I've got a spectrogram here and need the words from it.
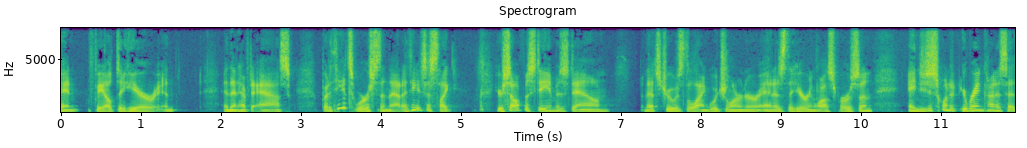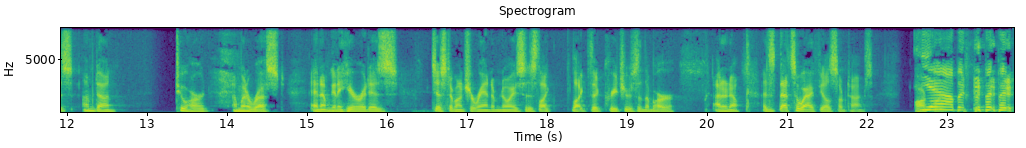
and failed to hear and and then have to ask. But I think it's worse than that. I think it's just like your self esteem is down. And that's true as the language learner and as the hearing loss person. And you just want to, your brain kind of says, I'm done. Too hard. I'm going to rest. And I'm going to hear it as just a bunch of random noises like, like the creatures in the bar. I don't know. That's, that's the way I feel sometimes. Awkward. Yeah, but but but but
